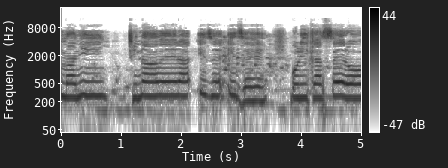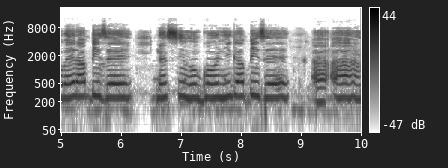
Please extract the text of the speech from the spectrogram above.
mmanyi kinaabeera ize ize buli kaseera obeera bize n'essimu gw'onyiga bize. Ah, ah.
